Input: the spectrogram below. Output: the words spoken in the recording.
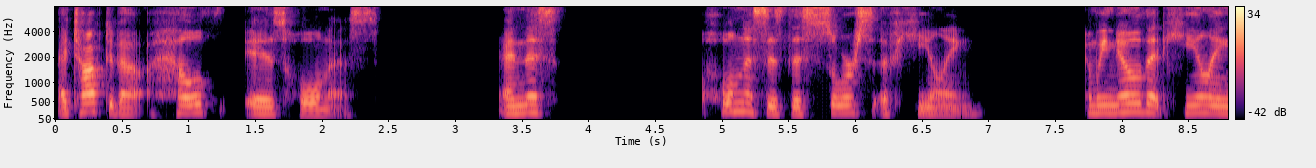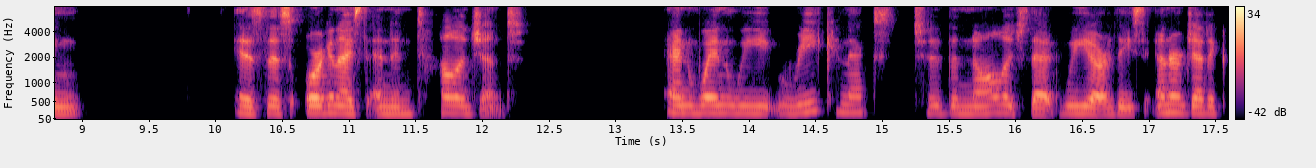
I talked about health is wholeness. And this wholeness is the source of healing. And we know that healing is this organized and intelligent. And when we reconnect to the knowledge that we are these energetic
